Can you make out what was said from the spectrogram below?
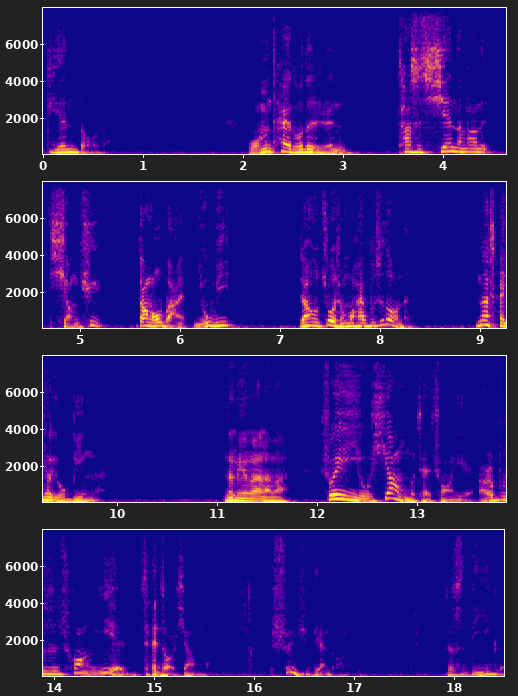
颠倒了。我们太多的人，他是先他妈的想去当老板牛逼，然后做什么还不知道呢，那才叫有病呢。能明白了吗？所以有项目才创业，而不是创业再找项目，顺序颠倒了。这是第一个。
